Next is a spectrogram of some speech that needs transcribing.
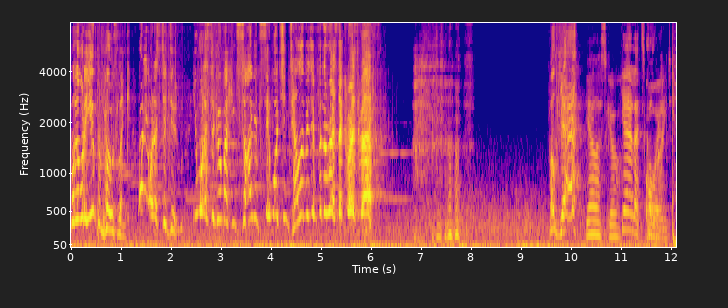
Well, then what do you propose, Link? What do you want us to do? You want us to go back inside and sit watching television for the rest of Christmas? Well, yeah. Yeah, let's go. Yeah, let's go. All right. right.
